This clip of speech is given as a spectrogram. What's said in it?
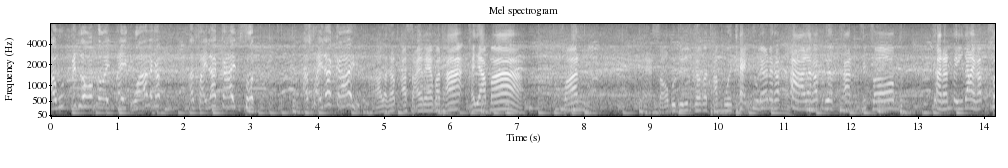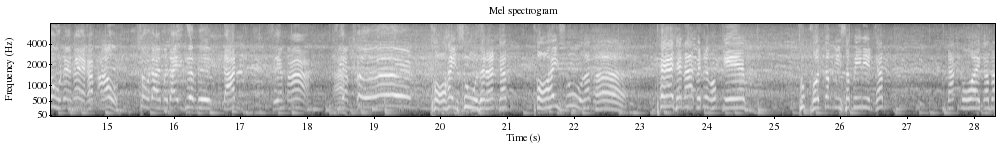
อาวุธเป็นรองหน่อยเตะขวาแล้วครับ อาศัยร่างกายสด อาศัยร่างกายเอาละครับอาศัยแรงปะทะขยับมา ฟันแสอบุญพินิจเขาก็ทำมวยแข็งอยู่แล้วนะครับเอาละครับเรื่องขันฟิตซ้อมการันตีได้ครับสู้แน่ๆครับเอา สู้ได้เมื่อใดอีกเรื่องหนึ่งดันเสียบมาเสียบคืนขอให้สู้เท่านั้นครับ ขอให้สู้ครับเออแพ้ชนะเป็นเรื่องของเกม ทุกคนต้องมีสปิริตครับ นักมวยกรรม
